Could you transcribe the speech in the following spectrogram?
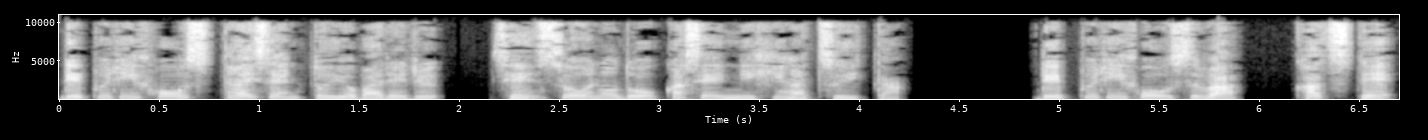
レプリフォース大戦と呼ばれる戦争の同化戦に火がついた。レプリフォースはかつて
